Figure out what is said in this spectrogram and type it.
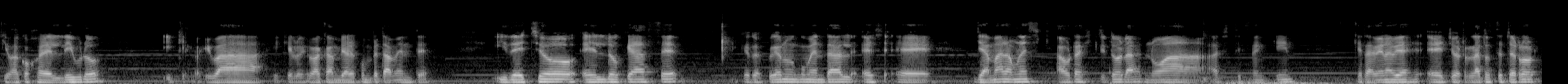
Que iba a coger el libro y que lo iba, y que lo iba a cambiar completamente. Y de hecho, él lo que hace, que te explica en un documental, es eh, llamar a, una, a otra escritora, no a, a Stephen King, que también había hecho relatos de terror,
